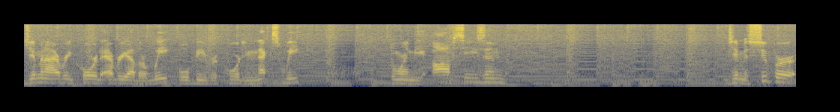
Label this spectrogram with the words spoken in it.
Jim and I record every other week. We'll be recording next week during the off season. Jim is super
